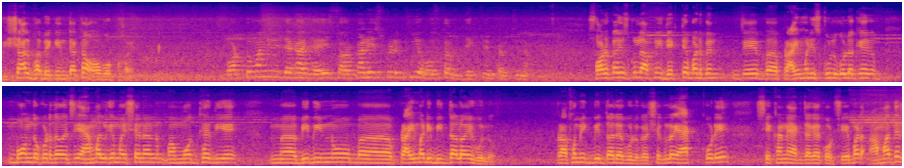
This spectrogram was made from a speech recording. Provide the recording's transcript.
বিশালভাবে কিন্তু একটা অবক্ষয়। বর্তমানে যদি দেখা যায়, সরকারি স্কুলে কি অবস্থা দেখতে পাচ্ছি না। সরকারি স্কুলে আপনি দেখতে পারবেন যে প্রাইমারি স্কুলগুলোকে বন্ধ করে দেওয়া হয়েছে অ্যামালগেমেশনের মধ্যে দিয়ে বিভিন্ন প্রাইমারি বিদ্যালয়গুলো, প্রাথমিক বিদ্যালয়গুলোকে সেগুলো এক করে সেখানে এক জায়গায় করছে। এবার আমাদের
